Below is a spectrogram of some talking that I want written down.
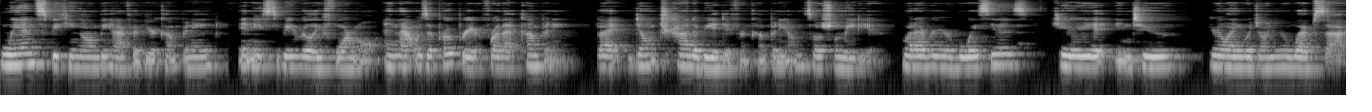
when speaking on behalf of your company, it needs to be really formal, and that was appropriate for that company. But don't try to be a different company on social media. Whatever your voice is, carry it into your language on your website,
